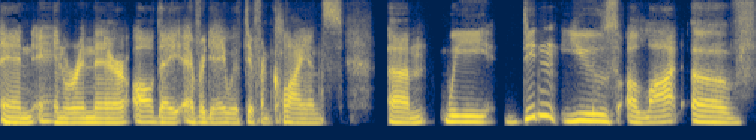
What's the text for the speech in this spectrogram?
and and we're in there all day every day with different clients. Um, we didn't use a lot of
